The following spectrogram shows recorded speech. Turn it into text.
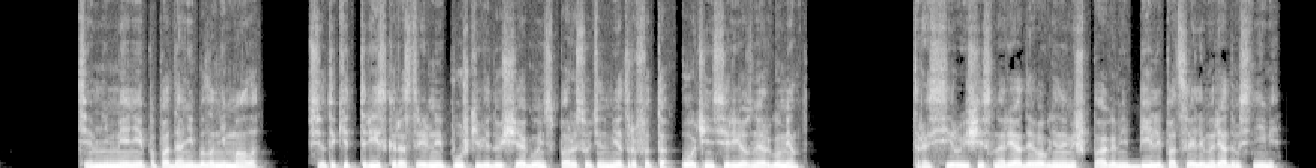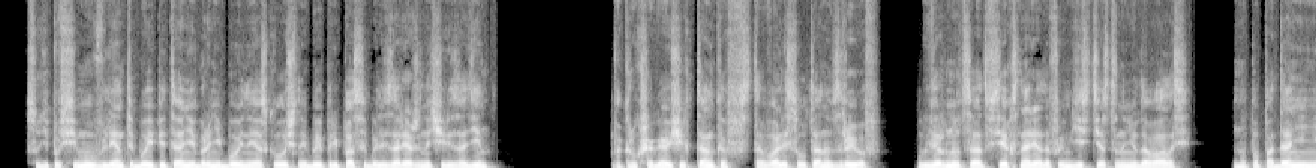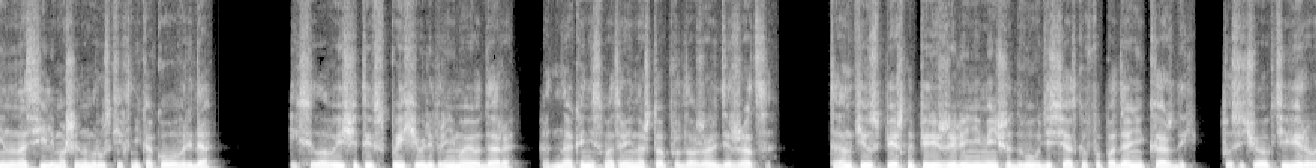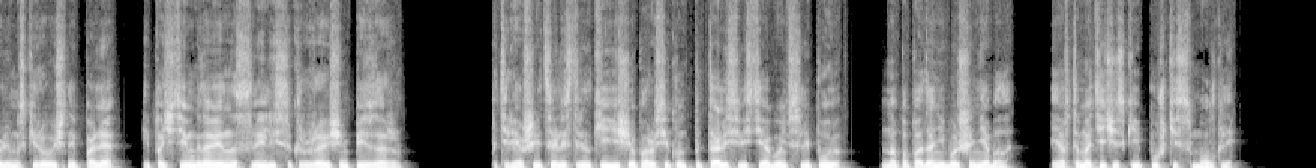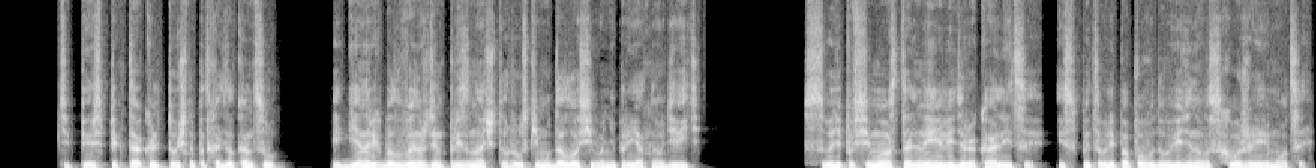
Тем не менее, попаданий было немало. Все-таки три скорострельные пушки, ведущие огонь с пары сотен метров, это очень серьезный аргумент. Трассирующие снаряды огненными шпагами били по целям рядом с ними. Судя по всему, в ленты боепитания бронебойные и осколочные боеприпасы были заряжены через один. Вокруг шагающих танков вставали султаны взрывов. Увернуться от всех снарядов им, естественно, не удавалось, но попадания не наносили машинам русских никакого вреда. Их силовые щиты вспыхивали, принимая удары, однако, несмотря ни на что, продолжали держаться. Танки успешно пережили не меньше двух десятков попаданий каждый, после чего активировали маскировочные поля и почти мгновенно слились с окружающим пейзажем. Потерявшие цели стрелки еще пару секунд пытались вести огонь вслепую, но попаданий больше не было, и автоматические пушки смолкли. Теперь спектакль точно подходил к концу, и Генрих был вынужден признать, что русским удалось его неприятно удивить. Судя по всему, остальные лидеры коалиции испытывали по поводу увиденного схожие эмоции.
